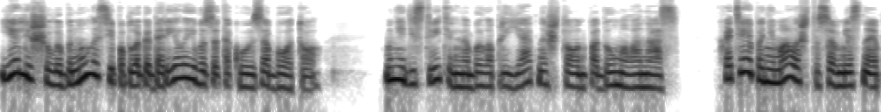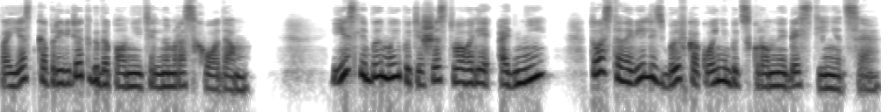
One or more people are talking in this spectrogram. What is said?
Я лишь улыбнулась и поблагодарила его за такую заботу. Мне действительно было приятно, что он подумал о нас, хотя я понимала, что совместная поездка приведет к дополнительным расходам. Если бы мы путешествовали одни, то остановились бы в какой-нибудь скромной гостинице.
